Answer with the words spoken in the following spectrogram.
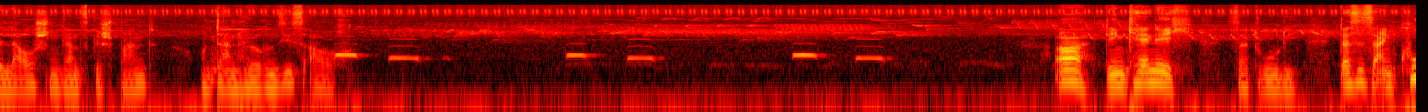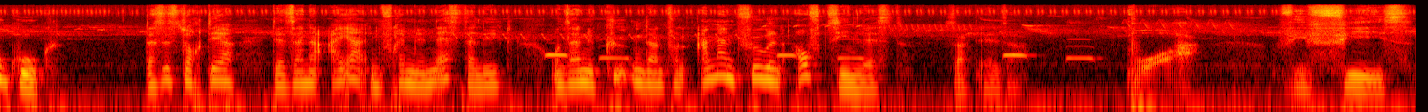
lauschen ganz gespannt und dann hören sie es auch. Ah, den kenne ich, sagt Rudi. Das ist ein Kuckuck. Das ist doch der, der seine Eier in fremde Nester legt und seine Küken dann von anderen Vögeln aufziehen lässt, sagt Elsa. Boah, wie fies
